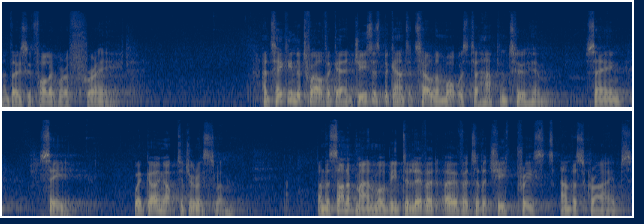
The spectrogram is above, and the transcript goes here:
And those who followed were afraid. And taking the twelve again, Jesus began to tell them what was to happen to him, saying, See, we're going up to Jerusalem. And the Son of Man will be delivered over to the chief priests and the scribes,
